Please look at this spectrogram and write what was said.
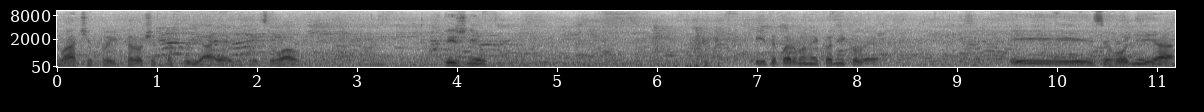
два чи три, коротше, дохуя я відпрацював тижнів. І тепер в мене канікули. І сьогодні я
